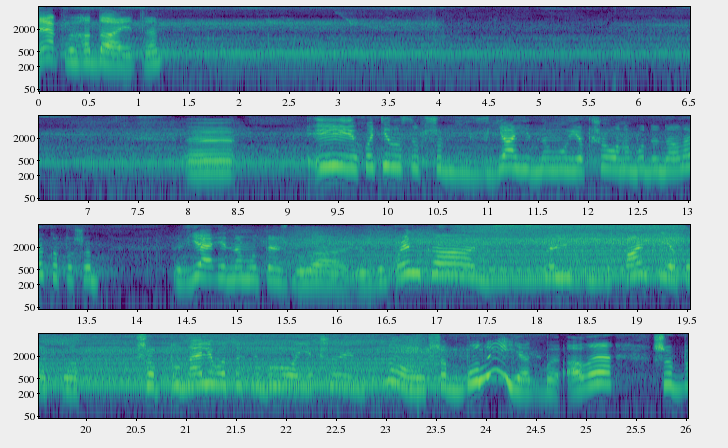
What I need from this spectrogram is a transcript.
Як ви гадаєте? Е, і хотілося б, щоб в Ягідному, якщо воно буде далеко, то щоб в Ягідному теж була зупинка, залізна станція, тобто, щоб тунелів оцих не було, якщо ну, щоб були, якби, але щоб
